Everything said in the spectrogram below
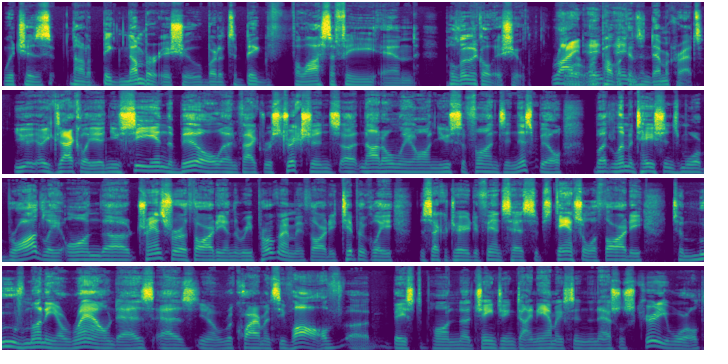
which is not a big number issue, but it's a big philosophy and political issue right. for Republicans and, and, and Democrats. You, exactly. And you see in the bill, in fact, restrictions uh, not only on use of funds in this bill, but limitations more broadly on the transfer authority and the reprogramming authority. Typically, the Secretary of Defense has substantial authority to move money around as, as you know, requirements evolve uh, based upon uh, changing dynamics in the national security world.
